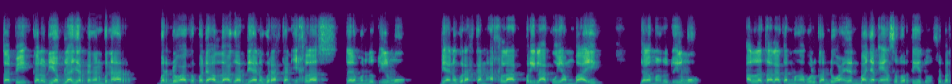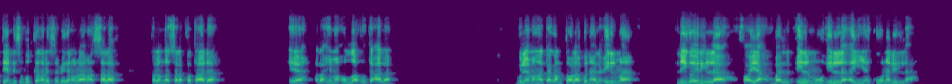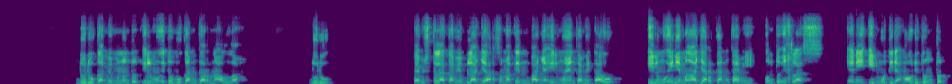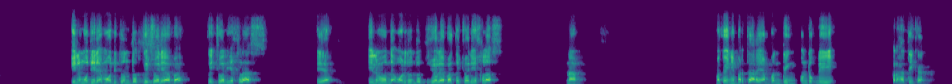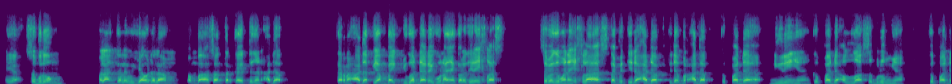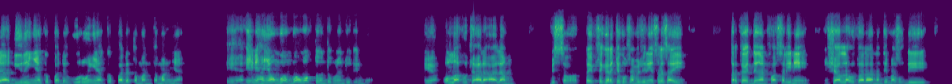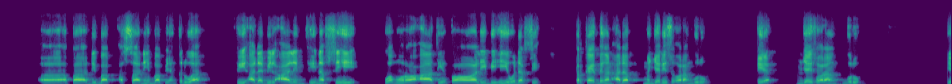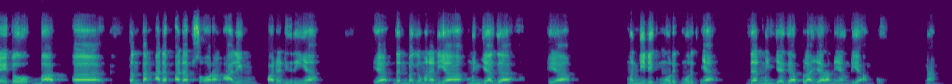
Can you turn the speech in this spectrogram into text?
Tapi kalau dia belajar dengan benar, berdoa kepada Allah agar dianugerahkan ikhlas dalam menuntut ilmu, dianugerahkan akhlak perilaku yang baik dalam menuntut ilmu, Allah Ta'ala akan mengabulkan doa. Dan banyak yang seperti itu. Seperti yang disebutkan oleh sebagian ulama salaf. Kalau nggak salah ada ya, rahimahullahu ta'ala. Beliau mengatakan, talabun al-ilma li ghairillah fayaqbal ilmu illa ayyakuna lillah. Dulu kami menuntut ilmu itu bukan karena Allah dulu. Tapi setelah kami belajar, semakin banyak ilmu yang kami tahu, ilmu ini mengajarkan kami untuk ikhlas. Yani ilmu tidak mau dituntut, ilmu tidak mau dituntut kecuali apa? Kecuali ikhlas. Ya, ilmu tidak mau dituntut kecuali apa? Kecuali ikhlas. Nah, maka ini perkara yang penting untuk diperhatikan. Ya, sebelum melangkah lebih jauh dalam pembahasan terkait dengan adab. Karena adab yang baik juga tidak ada gunanya kalau tidak ikhlas. Sebagaimana ikhlas tapi tidak adab, tidak beradab kepada dirinya, kepada Allah sebelumnya, kepada dirinya, kepada gurunya, kepada teman-temannya. Ya, ini hanya membuang-buang waktu untuk menuntut ilmu. Ya, Allah taala alam bisawab. Baik, saya kira cukup sampai sini selesai terkait dengan fasal ini. Insyaallah taala nanti masuk di uh, apa di bab asani, bab yang kedua fi adabil alim fi nafsihi wa mura'ati talibihi wa darsi terkait dengan adab menjadi seorang guru. Iya, menjadi seorang guru. Yaitu bab uh, tentang adab-adab seorang alim pada dirinya ya dan bagaimana dia menjaga ya mendidik murid-muridnya dan menjaga pelajaran yang dia ampu. Nah,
